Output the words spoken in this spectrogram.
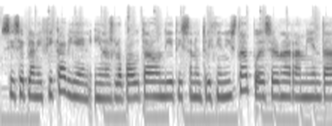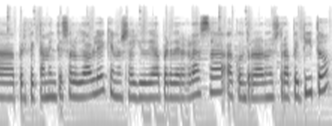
Si se planifica bien y nos lo pauta un dietista nutricionista, puede ser una herramienta perfectamente saludable que nos ayude a perder grasa, a controlar nuestro apetito,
